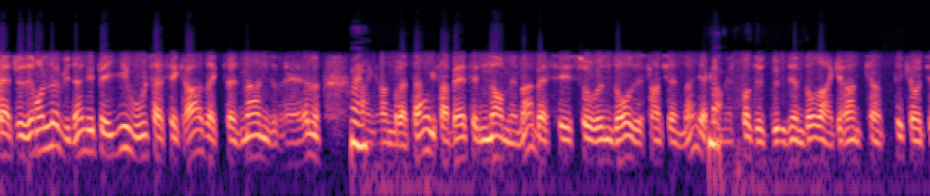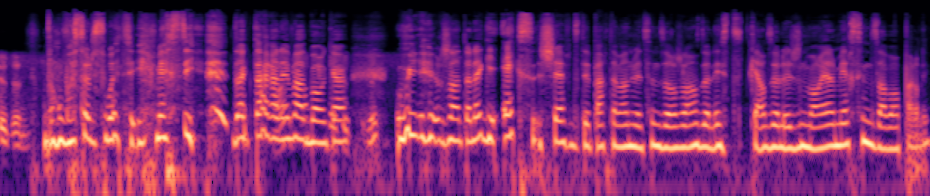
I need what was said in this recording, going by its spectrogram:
Ben, je veux dire, on l'a vu dans les pays où ça s'écrase actuellement en Israël, en Grande-Bretagne, ça baisse énormément. Ben, c'est sur une dose essentiellement. Il n'y a quand même pas de deuxième dose en grande quantité qui ont été données. On va se le souhaiter. Merci. Docteur Alain Van Boncoeur. Oui, urgentologue et ex-chef du département de médecine d'urgence de l'Institut de cardiologie de Montréal. Merci de nous avoir parlé.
